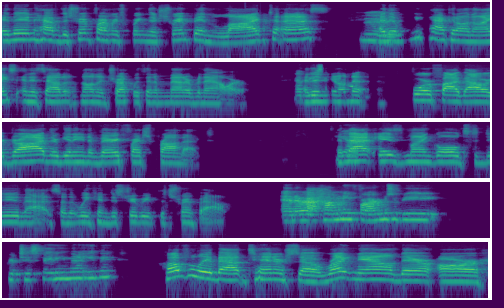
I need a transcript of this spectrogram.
and then have the shrimp farmers bring their shrimp in live to us. Hmm. And then we pack it on ice and it's out on a truck within a matter of an hour. And then, you know, four or five hour drive, they're getting a very fresh product. And yeah. that is my goal to do that so that we can distribute the shrimp out. And about how many farms would be participating in that, you think? Hopefully about 10 or so. Right now, there are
